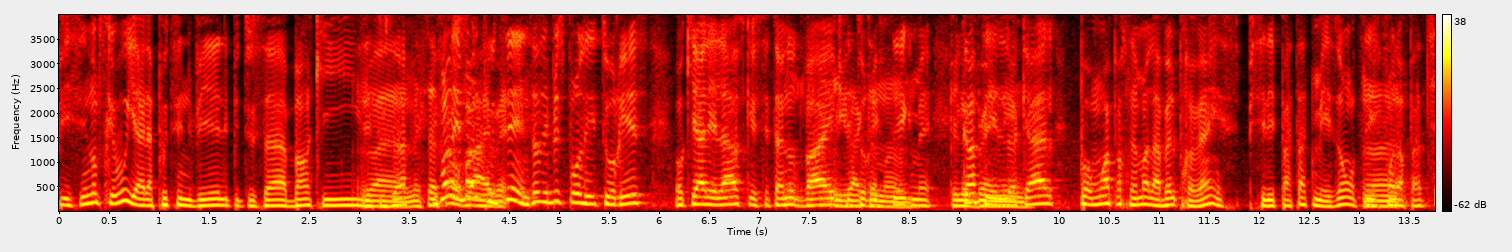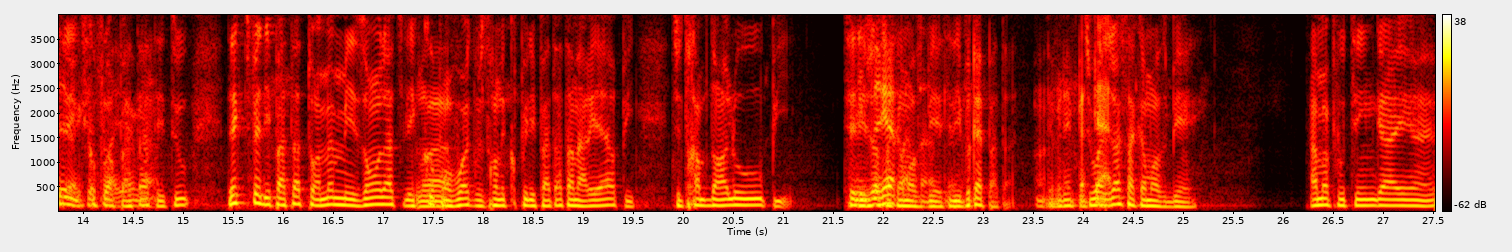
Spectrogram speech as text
Puis sinon, parce que oui, il y a la Poutineville, puis tout ça, Banquise et Ouais, tout ça. mais ça Ils font des bonnes vibe, poutines. Ça, c'est plus pour les touristes. Ok, allez là, parce que c'est un autre vibe, c'est touristique. Mais Puis quand t'es local, pour moi, personnellement, la belle province, puis c'est des patates maison. tu sais, Ils font leurs patates, ils coupent leurs patates man. et tout. Dès que tu fais des patates toi-même maison, là, tu les coupes, Ouais. on voit que vous êtes en train de couper les patates en arrière, puis tu trempes dans l'eau, puis. C'est Des déjà, ça vraies commence patates, bien. C'est des vraies patates. Devenez Tu vois déjà que ça commence bien. I'm a poutine guy, euh,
